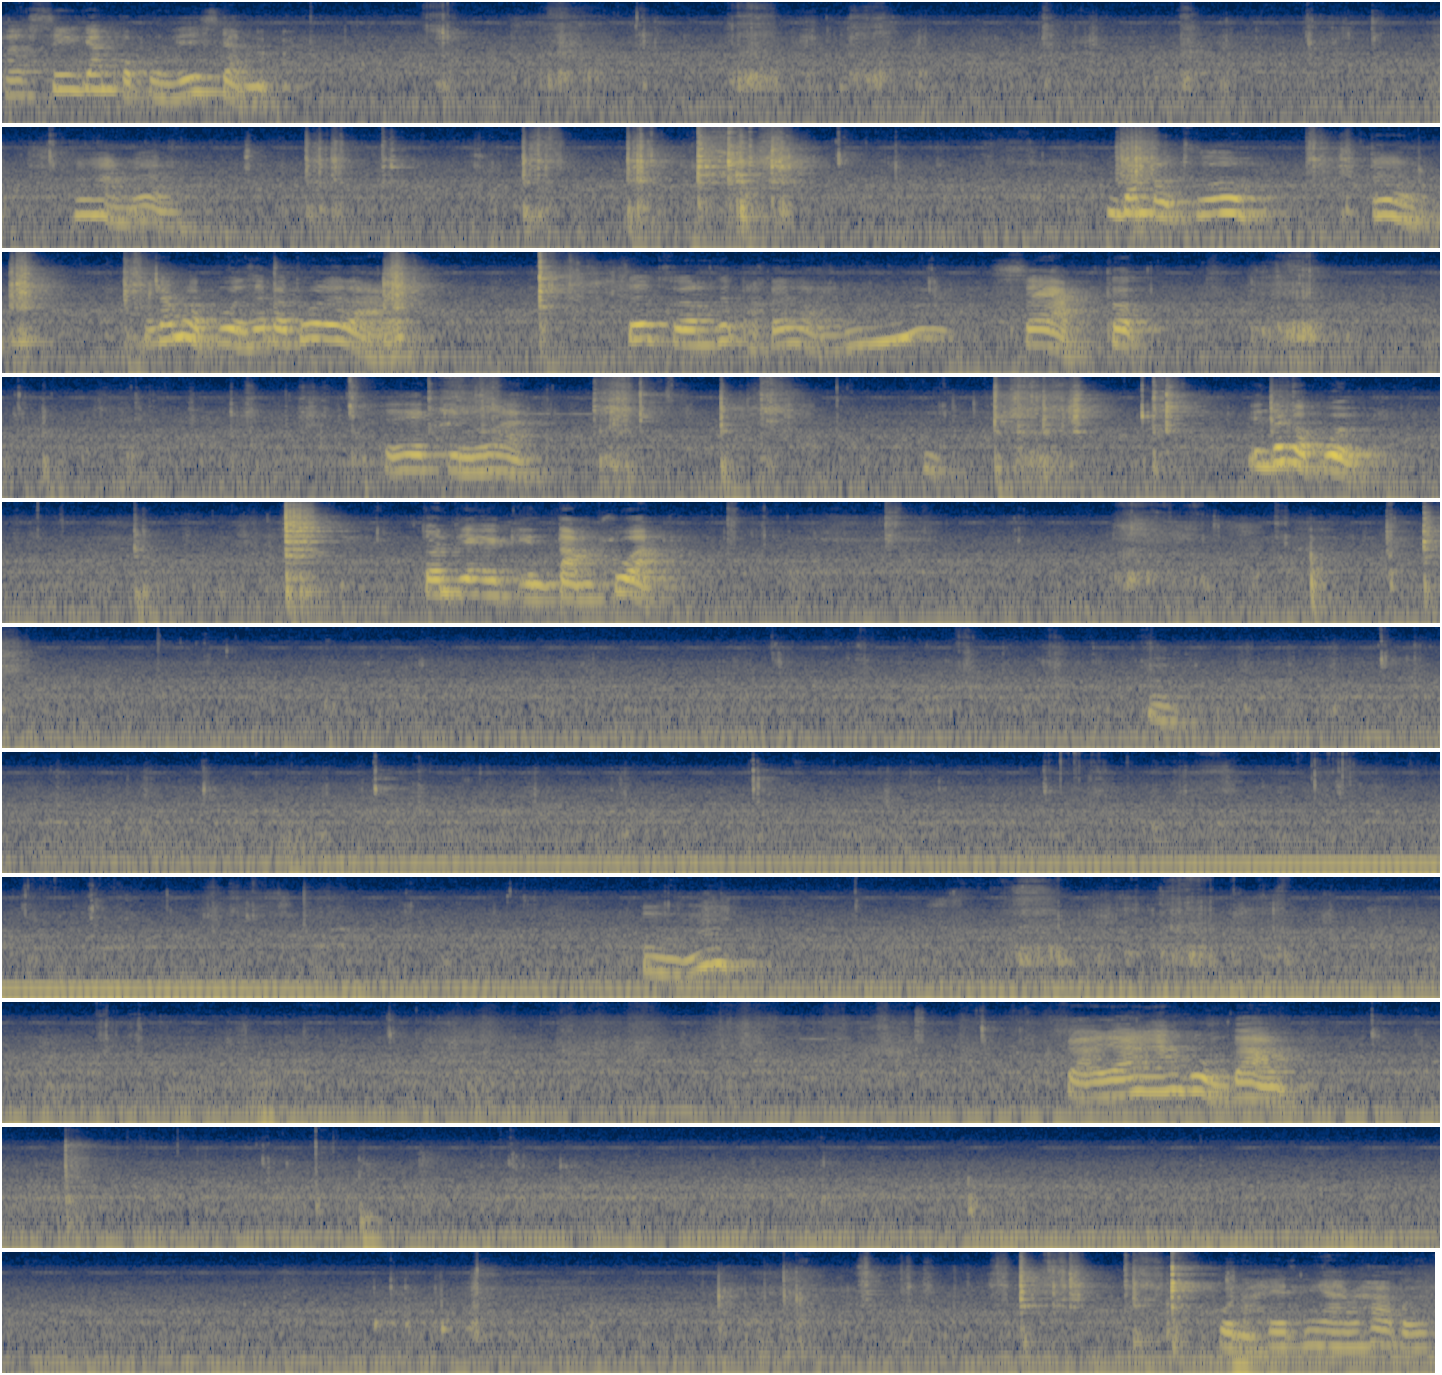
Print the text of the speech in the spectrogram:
ผักซี่ย่ำกับปุ่นที่แซ่บอะอืมเลยย่ำปลาทูอืมย่ำกับปุ่นใส่ปลาทูหลายๆใส่เครื่องใส่ผักหลายๆแซ่บสดเดี๋ยวจะกินด้วยอะกินได้กับปุ่น ตอนเที่ยงก็กินตำซั่วอืมอืมกาย่างย่างกลุ่มตามคุณเฮ็ดง่ายไหมคะเพิ่ง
